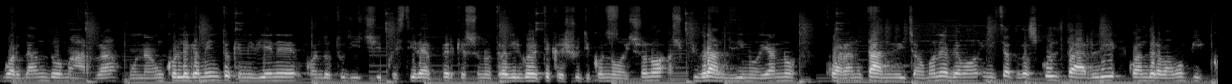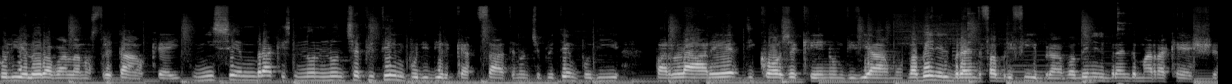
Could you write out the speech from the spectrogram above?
guardando Marra, una, un collegamento che mi viene quando tu dici questi rapper che sono tra virgolette cresciuti con noi, sono più grandi di noi, hanno 40 anni diciamo, ma noi abbiamo iniziato ad ascoltarli quando eravamo piccoli e loro avevano la nostra età, ok? Mi sembra che non, non c'è più tempo di dir cazzate, non c'è più tempo di parlare di cose che non viviamo. Va bene il brand Fabri Fibra, va bene il brand Marrakesh,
